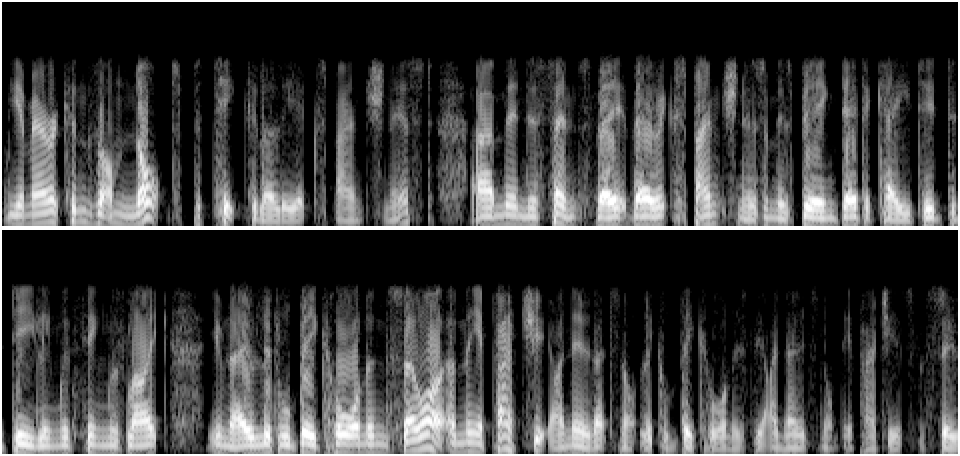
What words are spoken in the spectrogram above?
the Americans are not particularly expansionist. Um, in a sense, they, their expansionism is being dedicated to dealing with things like, you know, Little Bighorn and so on. And the Apache, I know that's not Little Bighorn, is the, I know it's not the Apache, it's the Sioux,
